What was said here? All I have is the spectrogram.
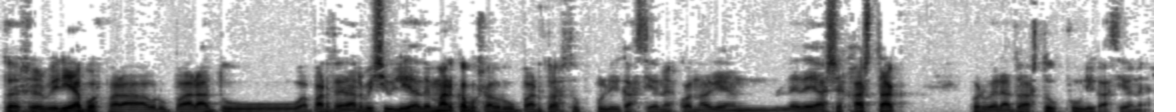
te serviría, pues, para agrupar a tu, aparte de dar visibilidad de marca, pues agrupar todas tus publicaciones. Cuando alguien le dé a ese hashtag, pues verá todas tus publicaciones.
